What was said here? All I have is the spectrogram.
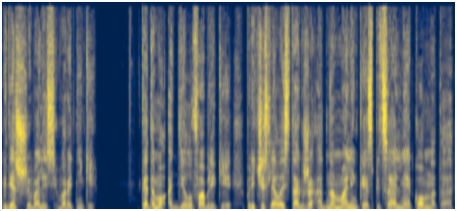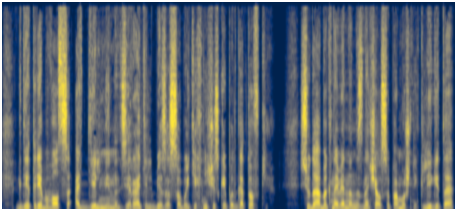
где сшивались воротники. К этому отделу фабрики причислялась также одна маленькая специальная комната, где требовался отдельный надзиратель без особой технической подготовки. Сюда обыкновенно назначался помощник лигита,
